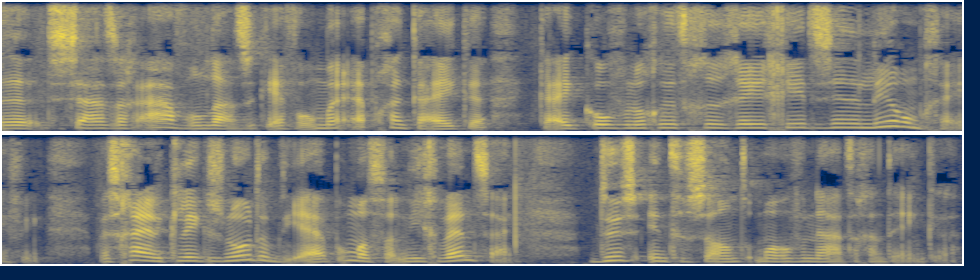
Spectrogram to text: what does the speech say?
uh, het is zaterdagavond, laat ik even op mijn app gaan kijken. Kijken of er nog wat gereageerd is in de leeromgeving. Waarschijnlijk klikken ze nooit op die app omdat ze dat niet gewend zijn. Dus interessant om over na te gaan denken.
